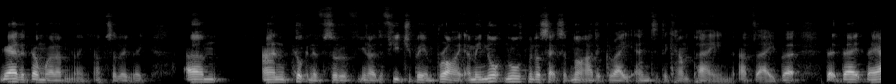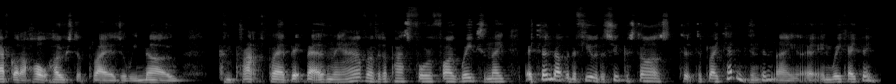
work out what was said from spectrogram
Yeah, they've done well, haven't they? Absolutely. Um, and talking of sort of you know the future being bright, I mean North, North, Middlesex have not had a great end to the campaign, have they? But they they have got a whole host of players who we know can perhaps play a bit better than they have over the past four or five weeks, and they, they turned up with a few of the superstars to, to play Teddington, didn't they, uh, in week eighteen?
